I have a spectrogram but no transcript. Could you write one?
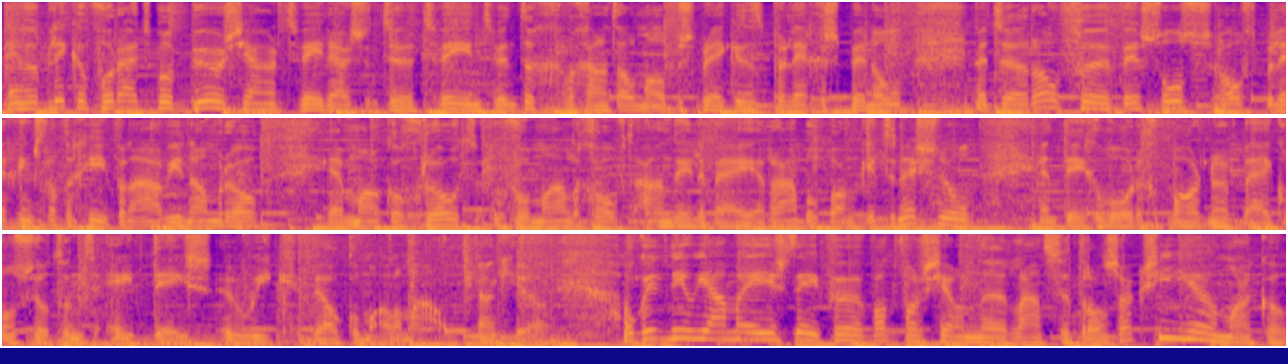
En we blikken vooruit op het beursjaar 2022. We gaan het allemaal bespreken in het beleggerspanel. Met eh, Ralf Wessels, hoofdbeleggingsstrategie van ABN AMRO. En Marco Groot, voormalig hoofdaandelen bij Rabobank International. En tegenwoordig partner bij consultant 8 Days a Week. Welkom allemaal. Dankjewel. Ook in het nieuwjaar, maar eerst even, wat was jouw laatste transactie, Marco?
